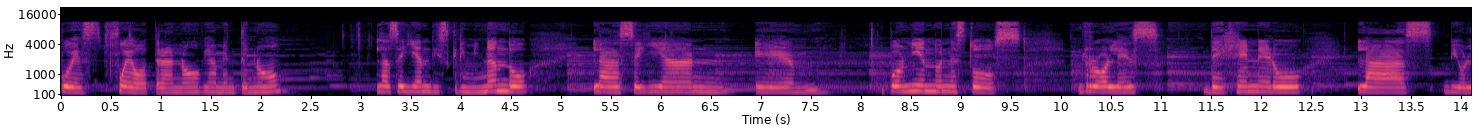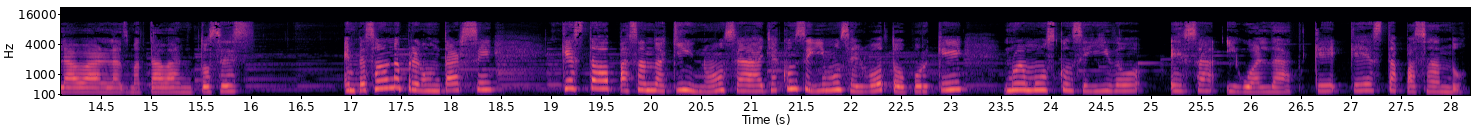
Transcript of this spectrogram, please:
pues fue otra, ¿no? Obviamente no. Las seguían discriminando, las seguían em, poniendo en estos roles de género, las violaban, las mataban. Entonces empezaron a preguntarse ¿qué estaba pasando aquí, no? O sea, ya conseguimos el voto, ¿por qué no hemos conseguido esa igualdad? ¿Qué, qué está pasando?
